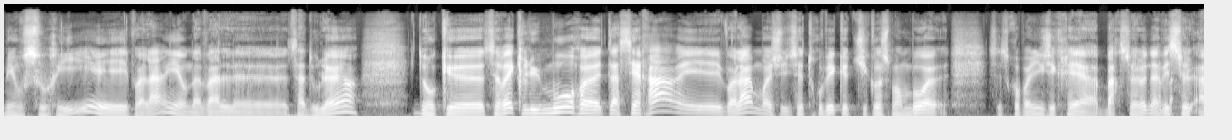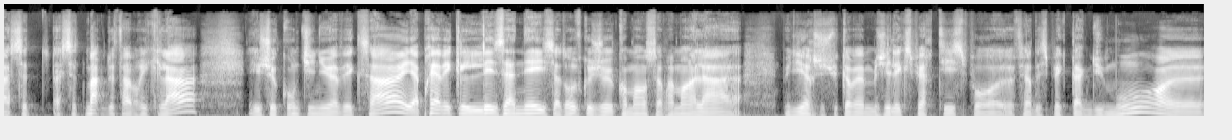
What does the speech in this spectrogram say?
mais on sourit et voilà, et on avale euh, sa douleur. Donc, c'est vrai que l'humour est assez rare. Et voilà, moi, j'ai trouvé que Chicos Mambo, cette compagnie que j'ai créée à Barcelone, avait ah bah, ce à cette, à cette marque de fabrique-là, et je continue avec ça. Et après, avec les années, il se trouve que je commence à vraiment là à me dire, je suis quand même, j'ai l'expertise pour euh, faire des spectacles d'humour. Euh,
